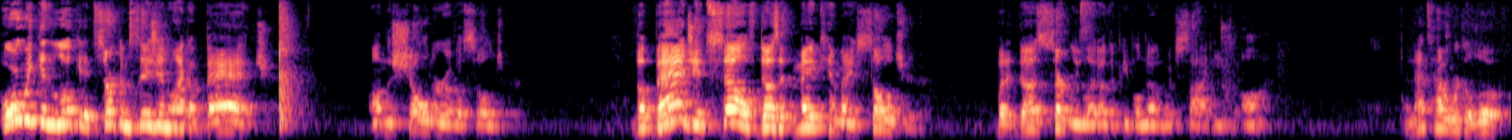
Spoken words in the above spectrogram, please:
Or we can look at circumcision like a badge on the shoulder of a soldier. The badge itself doesn't make him a soldier, but it does certainly let other people know which side he's on. And that's how we're to look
